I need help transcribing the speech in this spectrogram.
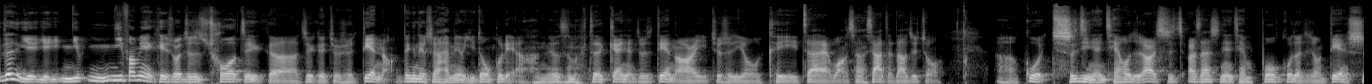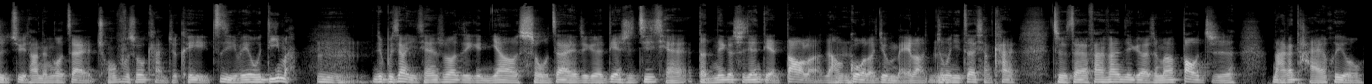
这也也你你一方面也可以说就是戳这个这个就是电脑，那个那时候还没有移动互联啊，没有什么的概念，就是电脑而已，就是有可以在网上下载到这种啊过十几年前或者二十二三十年前播过的这种电视剧，它能够再重复收看，就可以自己 VOD 嘛。嗯，就不像以前说这个你要守在这个电视机前等那个时间点到了，然后过了就没了。如果你再想看，就是再翻翻这个什么报纸，哪个台会有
